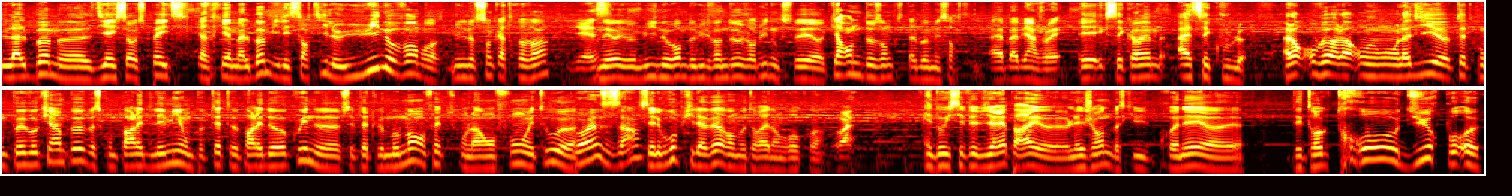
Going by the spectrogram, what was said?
l'album The Ice of Space, quatrième album, il est sorti le 8 novembre 1980. On est le 8 novembre 2022 aujourd'hui, donc ça fait 42 ans que cet album est sorti. Eh bah bien joué. Et c'est quand même assez cool. Alors on, alors, on, l'a dit, peut-être qu'on peut évoquer un peu, parce qu'on parlait de Lemmy, on peut peut-être parler de Hawkwind, c'est peut-être le moment en fait, parce qu'on l'a en fond et tout. ouais, c'est ça. C'est le groupe qu'il avait avant Motorhead en gros quoi. Ouais. Et donc il s'est fait virer, pareil, euh, légende, parce qu'il prenait euh, des drogues trop dures pour eux.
